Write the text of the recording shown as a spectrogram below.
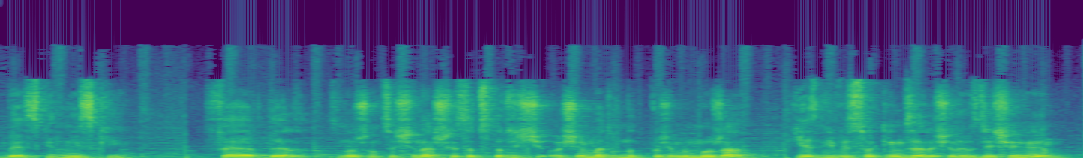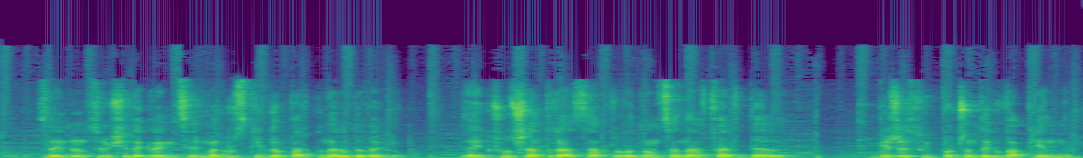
Beskid Niski. Ferdel, znoszący się na 648 metrów nad poziomem morza, jest niewysokim, zalesionym wzniesieniem, znajdującym się na granicy Magórskiego Parku Narodowego. Najkrótsza trasa prowadząca na Ferdel bierze swój początek w Wapiennym.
